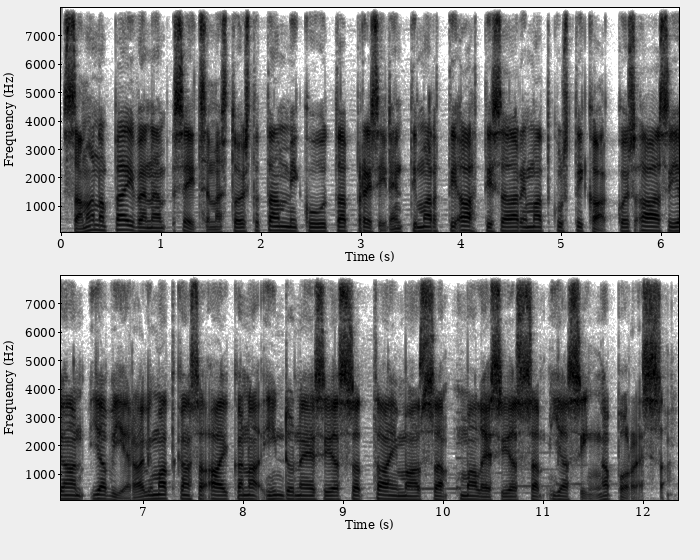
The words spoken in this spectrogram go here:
Samana päivänä 17. tammikuuta presidentti Martti Ahtisaari matkusti Kaakkois-Aasiaan ja vieraili matkansa aikana Indonesiassa, Taimaassa, Malesiassa ja Singaporessa –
